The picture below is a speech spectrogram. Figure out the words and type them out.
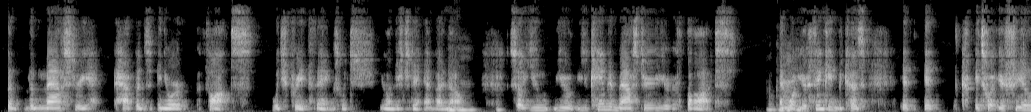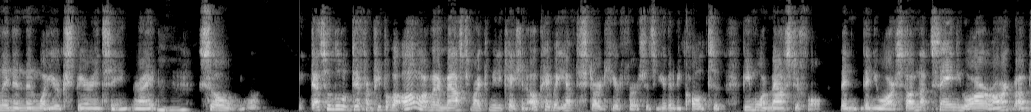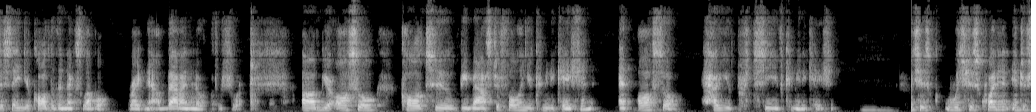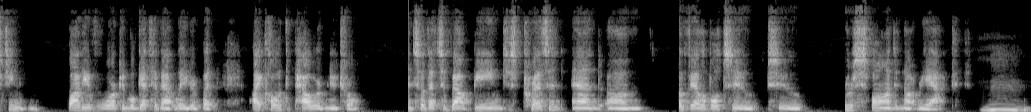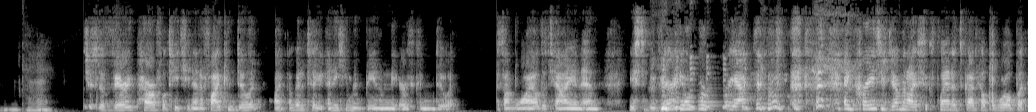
the, the mastery happens in your thoughts, which create things, which you understand, I know. Mm-hmm. So you, you, you came to master your thoughts okay. and what you're thinking because it it it's what you're feeling and then what you're experiencing, right? Mm-hmm. So that's a little different. People go, "Oh, I'm going to master my communication." Okay, but you have to start here first. It's, you're going to be called to be more masterful than than you are. So I'm not saying you are or aren't. I'm just saying you're called to the next level right now. That I know for sure. Um, you're also called to be masterful in your communication and also how you perceive communication, mm. which is which is quite an interesting body of work, and we'll get to that later. But I call it the power of neutral, and so that's about being just present and um, available to to respond and not react. Mm, okay. Which is a very powerful teaching, and if I can do it, I, I'm going to tell you, any human being on the earth can do it because I'm wild Italian and used to be very overreactive and crazy. Gemini, six planets, God help the world. But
